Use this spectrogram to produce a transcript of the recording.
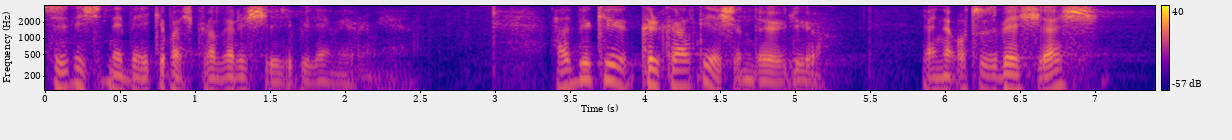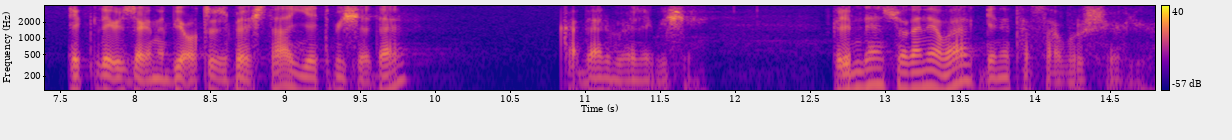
Sizin için de belki başkaları şiiri bilemiyorum yani. Halbuki 46 yaşında ölüyor. Yani 35 yaş, ekle üzerine bir 35 daha 70 eder. Kader böyle bir şey. Ölümden sonra ne var? Gene tasavvur söylüyor.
